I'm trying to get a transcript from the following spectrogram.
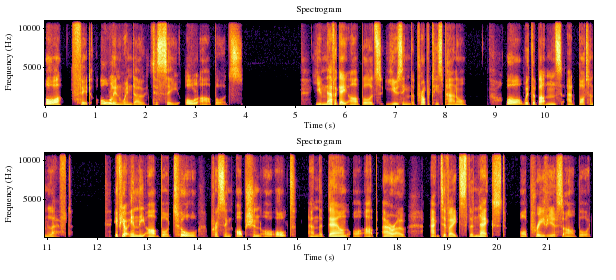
or Fit All in Window to see all artboards. You navigate artboards using the Properties panel or with the buttons at bottom left. If you're in the Artboard tool, pressing Option or Alt and the down or up arrow activates the next or previous artboard.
